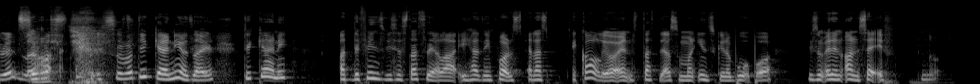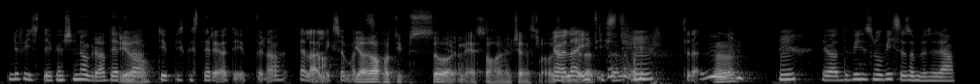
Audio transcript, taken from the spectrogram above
Red Så, vad, så vad tycker ni om det? Tycker ni att det finns vissa stadsdelar i Helsingfors, eller är Kallio en stadsdel som man inte skulle kunna bo på? Liksom, är den unsafe? No, det finns det ju kanske några av de Ja. typiska stereotyperna. Eller liksom att... Ja, i alla fall typ Sörnäs så har jag en känsla av. Ja, eller sådär. itis. Mm. Sådär. Mm. Mm. Ja, det finns nog vissa som är sådär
